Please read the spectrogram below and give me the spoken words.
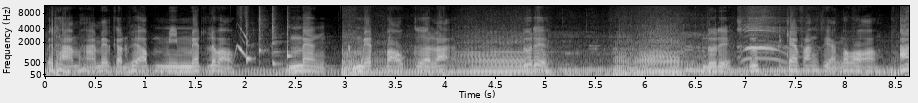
ไปถามหาเม็ดก่อนพี่อ๊อฟมีเม็ดหรือเปล่า แม่งเม็ดเบาเกินละดูดิดูดิดูแกฟังเสียงก็พอเอา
